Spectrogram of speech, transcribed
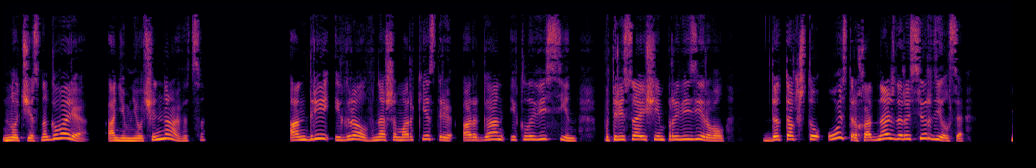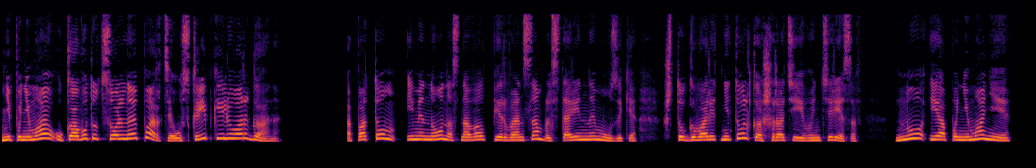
Но, честно говоря, они мне очень нравятся». Андрей играл в нашем оркестре орган и клавесин, потрясающе импровизировал, да так что Ойстрах однажды рассердился. «Не понимаю, у кого тут сольная партия, у скрипки или у органа?» А потом именно он основал первый ансамбль старинной музыки, что говорит не только о широте его интересов, но и о понимании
